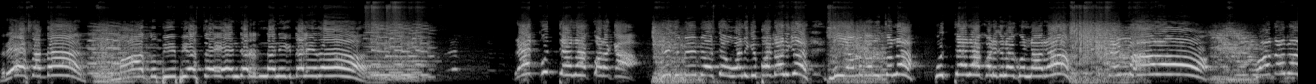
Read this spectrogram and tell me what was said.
రే సర్దార్! మాకు బీపీ వస్తే ఏం జరుగుతుందో నీకు తెలియదు రే కుత్తే నా కొడక! నీకు బీపీ వస్తే వణికి పడడానికి నీ అమ్మగలుగుతున్నా కుత్తే నా కొడుకు నాకున్నారా సింహాలు! కోతమ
